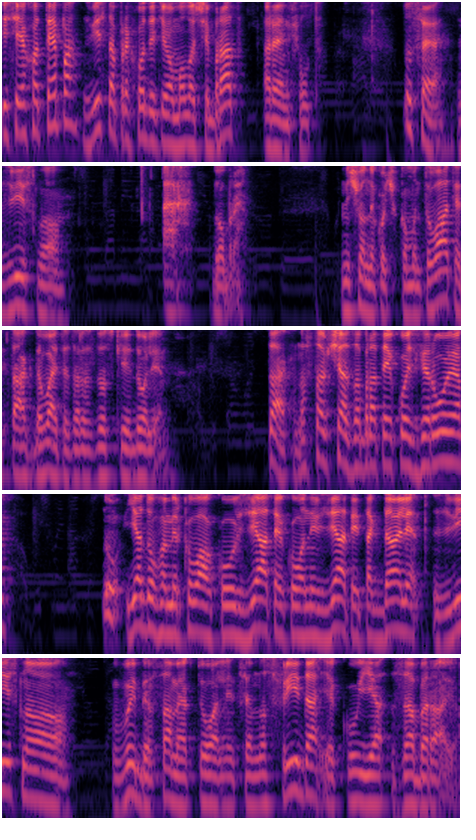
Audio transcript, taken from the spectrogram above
після Ехотепа, звісно, приходить його молодший брат Ренфілд. Ну, це, звісно. Ах, добре. Нічого не хочу коментувати. Так, давайте зараз доски долі. Так, настав час забрати якогось героя. Ну, я довго міркував, кого взяти, кого не взяти і так далі. Звісно, вибір саме актуальний це в нас Фріда, яку я забираю.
